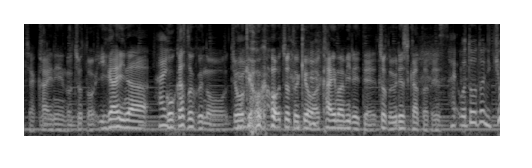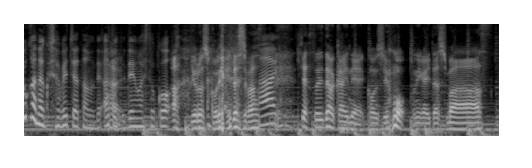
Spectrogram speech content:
じゃあカイネーのちょっと意外なはい。ご家族の状況がちょっと今日は垣間見れてちょっと嬉しかったです。はい、弟に許可なく喋っちゃったので、はい。後で電話しとこう。あよろしくお願いいたします。はい、じゃあそれではカイネー今週もお願いいたします。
